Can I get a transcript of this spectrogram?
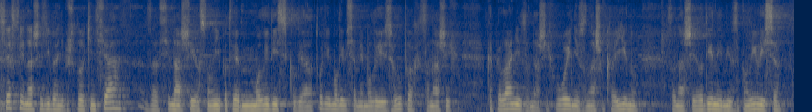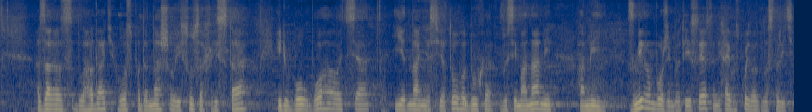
І сестри, наше зібрання пішло до кінця. За всі наші основні потреби ми молились, коли Анатолій молився, ми молились в групах за наших капеланів, за наших воїнів, за нашу країну, за наші родини. Ми помолилися. А зараз благодать Господа нашого Ісуса Христа і любов Бога Отця, і єднання Святого Духа з усіма нами. Амінь. З миром Божим, брати і сестри, нехай Господь вас благословить.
